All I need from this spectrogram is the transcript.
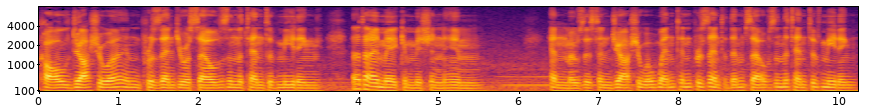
Call Joshua and present yourselves in the tent of meeting, that I may commission him. And Moses and Joshua went and presented themselves in the tent of meeting.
